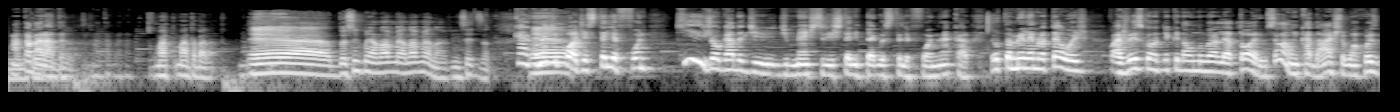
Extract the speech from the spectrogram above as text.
Mata barata. Mata barata. Mata, mata barata. É... 2569-6969, insetizando. Cara, como é... É. que pode? Esse telefone. Que jogada de, de mestre eles terem pego esse telefone, né, cara? Eu também lembro até hoje. Às vezes, quando eu tenho que dar um número aleatório, sei lá, um cadastro, alguma coisa,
